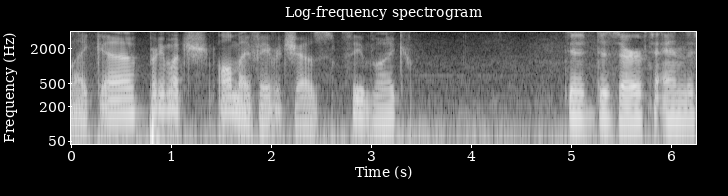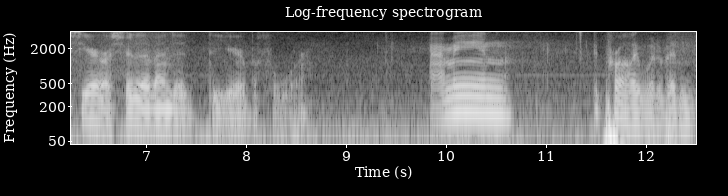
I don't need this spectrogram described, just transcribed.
like uh, pretty much all my favorite shows seemed like. Did it deserve to end this year, or should it have ended the year before? I mean, it probably would have been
